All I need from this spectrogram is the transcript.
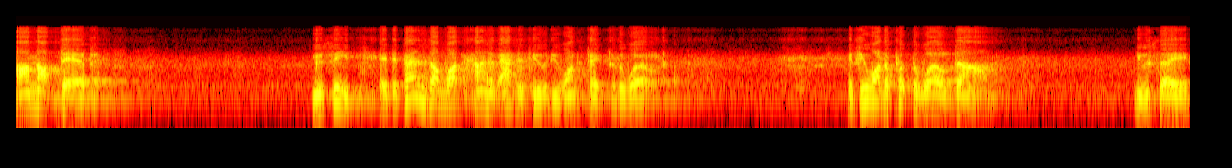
are not dead. You see, it depends on what kind of attitude you want to take to the world. If you want to put the world down, you say,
